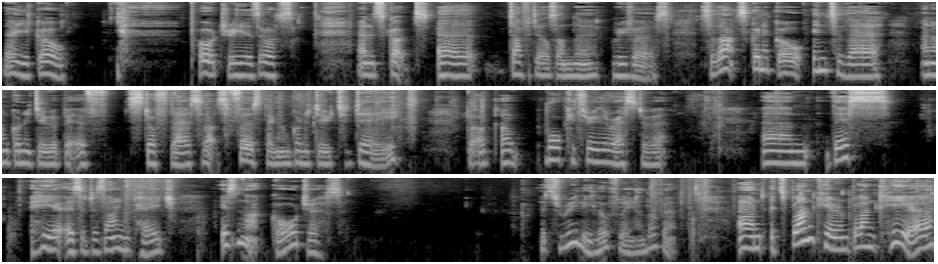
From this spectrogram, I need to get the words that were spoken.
There you go. Poetry is us. And it's got uh, daffodils on the reverse. So that's going to go into there and I'm going to do a bit of stuff there. So that's the first thing I'm going to do today. But I'll, I'll walk you through the rest of it. Um, this here is a design page. Isn't that gorgeous? It's really lovely. I love it. And it's blank here and blank here.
